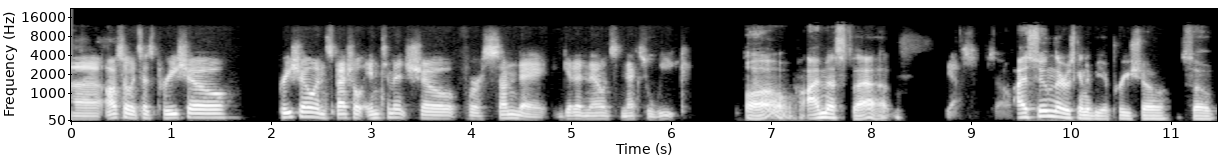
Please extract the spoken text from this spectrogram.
Uh, also, it says pre-show, pre-show and special intimate show for Sunday get announced next week. oh i missed that Yes. So I assume there's going to be a pre-show, so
